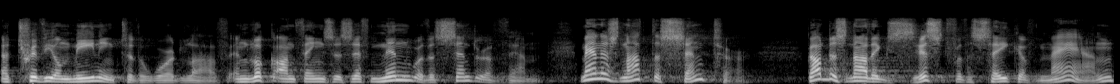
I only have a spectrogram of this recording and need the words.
a trivial meaning to the word love and look on things as if men were the center of them. Man is not the center. God does not exist for the sake of man.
